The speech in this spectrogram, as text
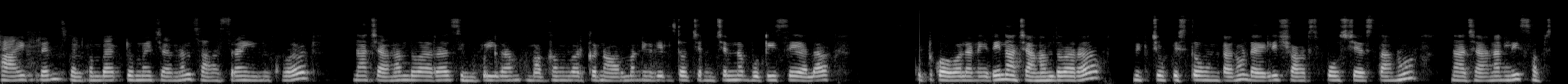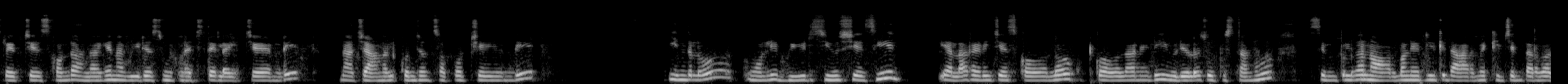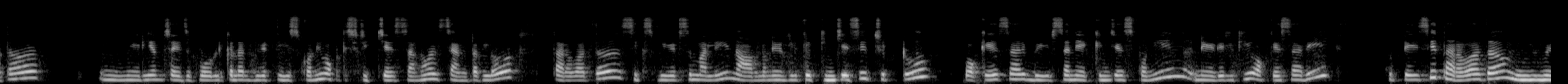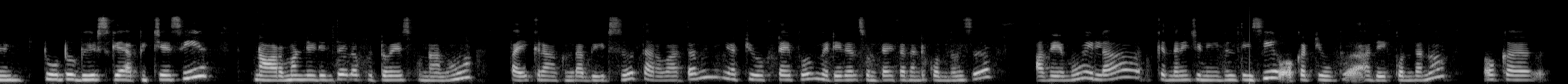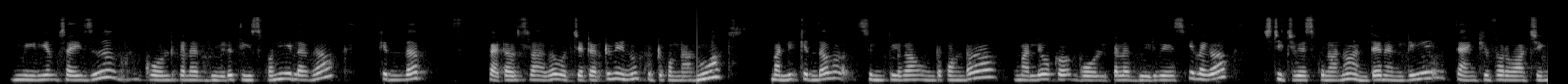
Hi friends welcome back to my channel Sahasra unique work నా channel ద్వారా సింపుల్గా మగ్గం వర్క్ నార్మల్ నీడిల్తో చిన్న చిన్న బుటీస్ ఎలా కుట్టుకోవాలనేది నా ఛానల్ ద్వారా మీకు చూపిస్తూ ఉంటాను. డైలీ షార్ట్స్ పోస్ట్ చేస్తాను. నా ఛానల్ని సబ్స్క్రైబ్ చేసుకోండి. అలాగే నా వీడియోస్ మీకు నచ్చితే లైక్ చేయండి. నా ఛానల్ కొంచెం సపోర్ట్ చేయండి. ఇందులో ఓన్లీ బీడ్స్ యూజ్ చేసి ఎలా రెడీ చేసుకోవాలో కుట్టుకోవాలో అనేది ఈ వీడియోలో చూపిస్తాను. సింపుల్గా నార్మల్ నీటికి దారం ఎక్కించిన తర్వాత medium size gold colour bead తీసుకొని ఒకటి స్టిచ్ చేస్తాను. అది సెంటర్లో తర్వాత సిక్స్ బీడ్స్ మళ్ళీ నార్మల్ నీడిల్కి ఎక్కించేసి చుట్టూ ఒకేసారి బీడ్స్ అని ఎక్కించేసుకొని నీడిల్కి ఒకేసారి కుట్టేసి తర్వాత టూ టూ బీడ్స్ గ్యాప్ ఇచ్చేసి నార్మల్ నీడిల్తో ఇలా కుట్టు వేసుకున్నాను. పైకి రాకుండా బీడ్స్ తర్వాత ట్యూబ్ టైప్ మెటీరియల్స్ ఉంటాయి కదండి కుందన్స్. అవేమో ఇలా కింద నుంచి నీళ్ళు తీసి ఒక ట్యూబ్ అది కుందను ఒక medium size gold colour bead తీసుకొని ఇలాగా కింద పెటల్స్ లాగా వచ్చేటట్టు నేను కుట్టుకున్నాను. మళ్ళీ కింద సింపుల్గా ఉండకుండా మళ్ళీ ఒక గోల్డ్ కలర్ బీడ్ వేసి ఇలాగా స్టిచ్ వేసుకున్నాను. అంతేనండి. Thank you for watching.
